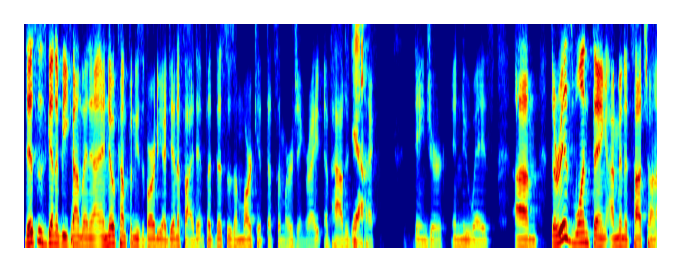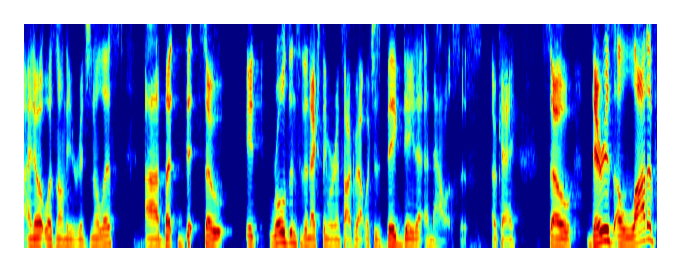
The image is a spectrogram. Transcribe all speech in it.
this is going to become and i know companies have already identified it but this is a market that's emerging right of how to Yeah. detect danger in new ways. Um, there is one thing i'm going to touch on. I know it wasn't on the original list uh, but th- so it rolls into the next thing we're going to talk about which is big data analysis okay? So there is a lot of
